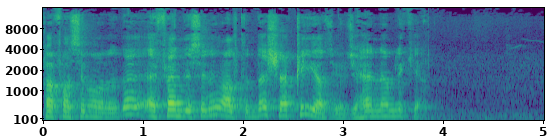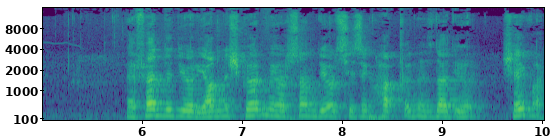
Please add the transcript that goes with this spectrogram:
kafasının orada efendisinin altında şakî yazıyor. Cehennemlik yani. Efendi diyor yanlış görmüyorsam diyor sizin hakkınızda diyor şey var.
